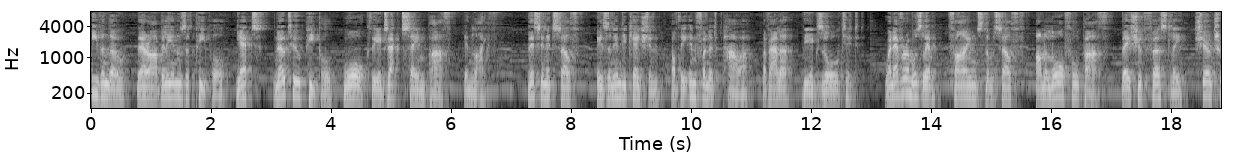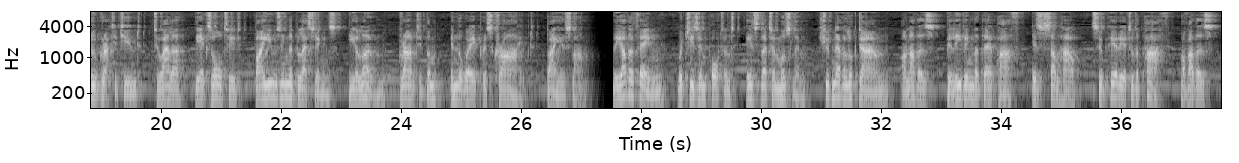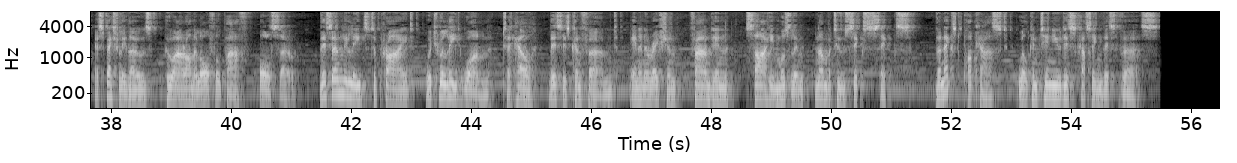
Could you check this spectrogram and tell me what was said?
Even though there are billions of people, yet no two people walk the exact same path in life. This in itself is an indication of the infinite power of Allah, the Exalted. Whenever a Muslim finds themselves on a lawful path, they should firstly show true gratitude to Allah, the Exalted, by using the blessings He alone granted them in the way prescribed by Islam. The other thing, which is important, is that a Muslim should never look down on others, believing that their path is somehow superior to the path of others, especially those who are on a lawful path, also. This only leads to pride, which will lead one to hell. This is confirmed in a narration found in Sahih Muslim, number 266. The next podcast will continue discussing this verse.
